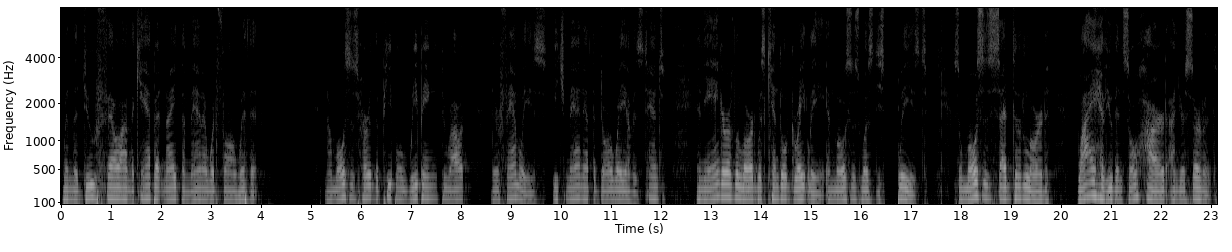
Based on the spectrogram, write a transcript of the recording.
When the dew fell on the camp at night, the manna would fall with it. Now Moses heard the people weeping throughout their families, each man at the doorway of his tent. And the anger of the Lord was kindled greatly, and Moses was displeased. So Moses said to the Lord, Why have you been so hard on your servant?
